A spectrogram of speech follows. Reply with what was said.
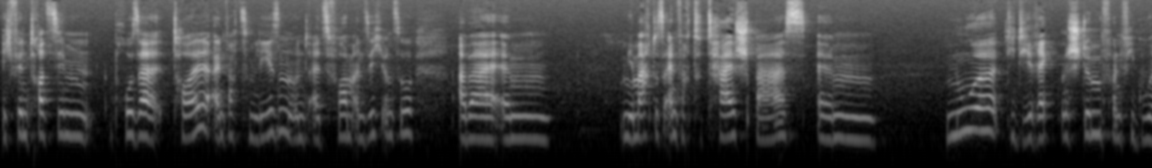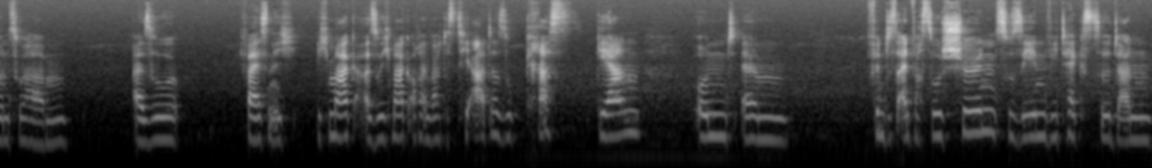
ich finde trotzdem Prosa toll, einfach zum Lesen und als Form an sich und so. Aber ähm, mir macht es einfach total Spaß, ähm, nur die direkten Stimmen von Figuren zu haben. Also, ich weiß nicht, ich mag, also ich mag auch einfach das Theater so krass gern und ähm, finde es einfach so schön zu sehen, wie Texte dann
